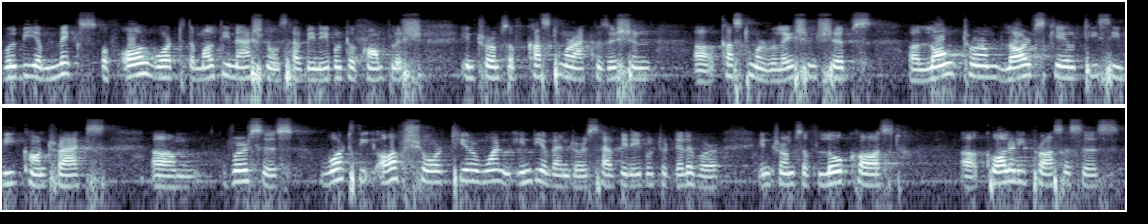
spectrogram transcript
will be a mix of all what the multinationals have been able to accomplish in terms of customer acquisition, uh, customer relationships, uh, long-term, large-scale TCV contracts, um, versus what the offshore tier one India vendors have been able to deliver in terms of low cost, uh, quality processes,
